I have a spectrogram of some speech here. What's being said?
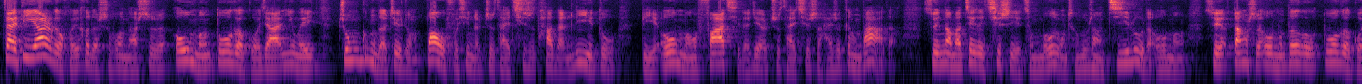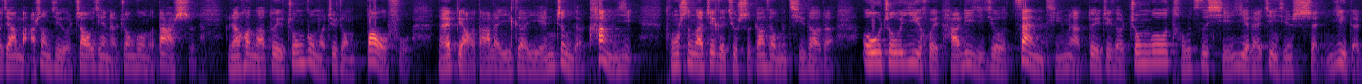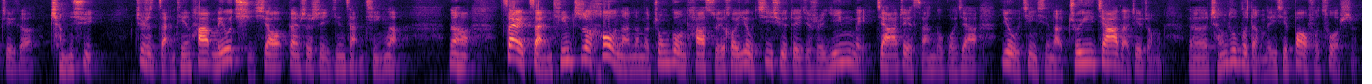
在第二个回合的时候呢，是欧盟多个国家因为中共的这种报复性的制裁，其实它的力度比欧盟发起的这个制裁其实还是更大的。所以，那么这个其实也从某种程度上激怒了欧盟。所以，当时欧盟多个多个国家马上就有召见了中共的大使，然后呢，对中共的这种报复来表达了一个严正的抗议。同时呢，这个就是刚才我们提到的欧洲议会，它立即就暂停了对这个中欧投资协议来进行审议的这个程序。就是暂停，它没有取消，但是是已经暂停了。那在暂停之后呢？那么中共它随后又继续对就是英美加这三个国家又进行了追加的这种呃程度不等的一些报复措施。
